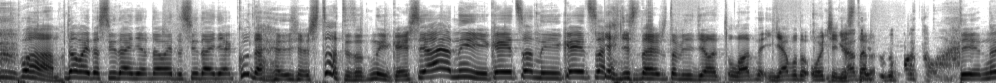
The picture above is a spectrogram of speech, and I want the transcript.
Бам! Давай до свидания, давай до свидания. Куда? Что ты тут ныкаешься? А, ныкается, ныкается. Я не знаю, что мне делать. Ладно, я буду очень осторожен. Ты, ну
